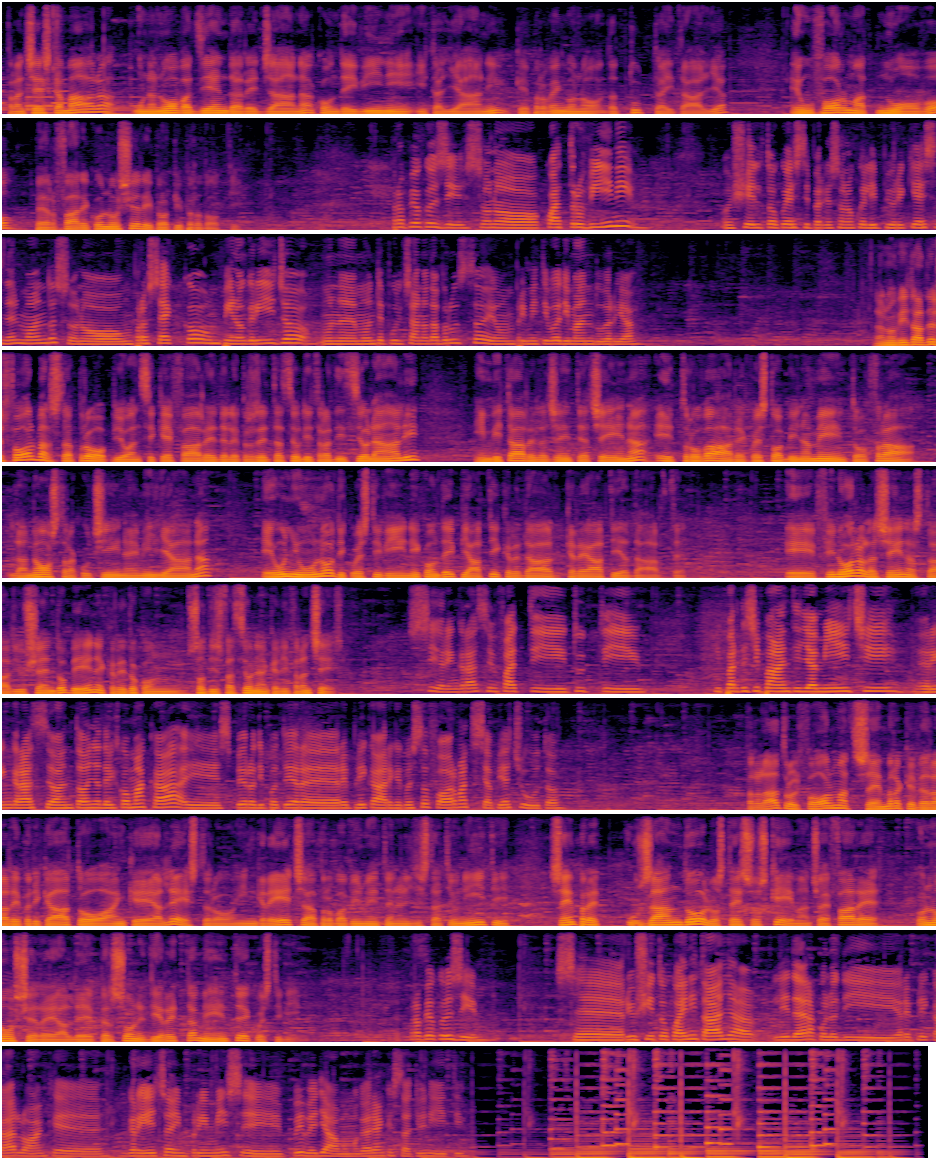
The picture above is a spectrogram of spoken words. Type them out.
Francesca Mara, una nuova azienda reggiana con dei vini italiani che provengono da tutta Italia e un format nuovo per fare conoscere i propri prodotti. Proprio così, sono quattro vini, ho scelto questi perché sono quelli più richiesti nel mondo, sono un Prosecco, un Pino Grigio, un Montepulciano d'Abruzzo e un Primitivo di Manduria. La novità del format sta proprio, anziché fare delle presentazioni tradizionali, invitare la gente a cena e trovare questo abbinamento fra la nostra cucina emiliana e ognuno di questi vini con dei piatti creda- creati ad arte. E finora la cena sta riuscendo bene, credo con soddisfazione anche di Francesco. Sì, ringrazio infatti tutti i partecipanti, gli amici, ringrazio Antonio del Comacà e spero di poter replicare che questo format sia piaciuto. Tra l'altro il format sembra che verrà replicato anche all'estero, in Grecia, probabilmente negli Stati Uniti, sempre usando lo stesso schema, cioè fare conoscere alle persone direttamente questi vini. Proprio così. Se è riuscito qua in Italia, l'idea era quello di replicarlo anche in Grecia in primis e poi vediamo, magari anche Stati Uniti.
